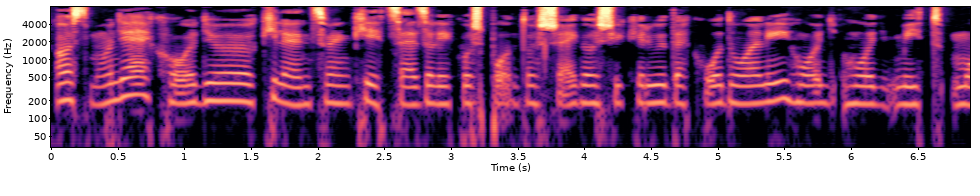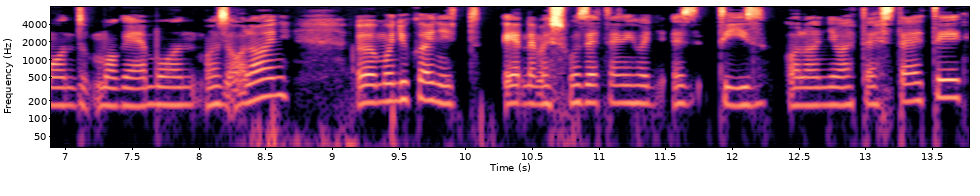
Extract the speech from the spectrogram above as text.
azt mondják, hogy 92%-os pontossággal sikerül dekódolni, hogy, hogy mit mond magában az alany. Mondjuk annyit érdemes hozzátenni, hogy ez 10 alanyjal tesztelték,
